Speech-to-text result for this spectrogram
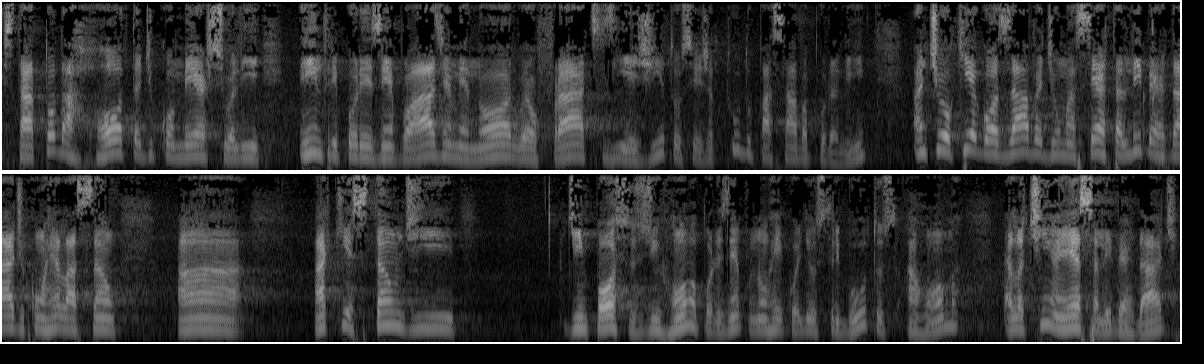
está toda a rota de comércio ali entre, por exemplo, a Ásia Menor, o Eufrates e Egito, ou seja, tudo passava por ali. Antioquia gozava de uma certa liberdade com relação a a questão de, de impostos de Roma, por exemplo, não recolhia os tributos a Roma, ela tinha essa liberdade.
